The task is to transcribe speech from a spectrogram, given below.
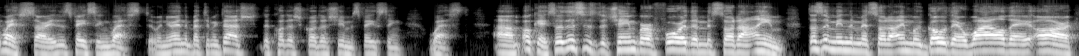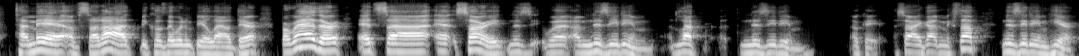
west. Sorry, this is facing west. When you're in the Bet HaMikdash, the Kodesh Kodashim is facing west. Um, okay, so this is the chamber for the Misoraim. Doesn't mean the Misoraim would go there while they are Tameh of Sarat because they wouldn't be allowed there, but rather it's, uh, uh sorry, Niz, um, Nizirim, lep, Nizirim. Okay, sorry, I got mixed up. Nizirim here.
